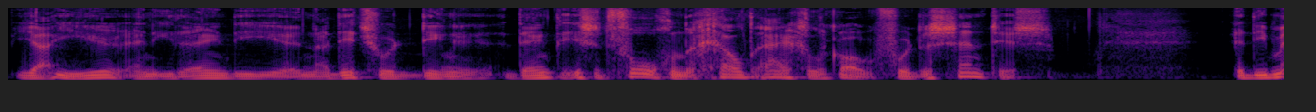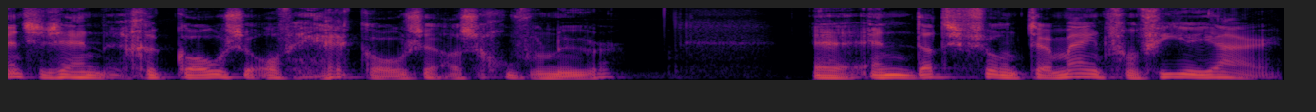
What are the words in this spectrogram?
ja, hier en iedereen die naar dit soort dingen denkt, is het volgende. Geldt eigenlijk ook voor de Centis. die mensen zijn gekozen of herkozen als gouverneur. en dat is voor een termijn van vier jaar.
